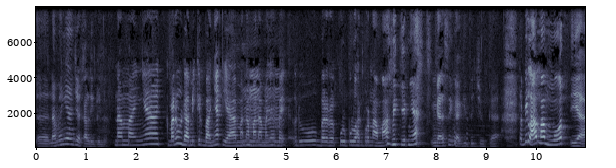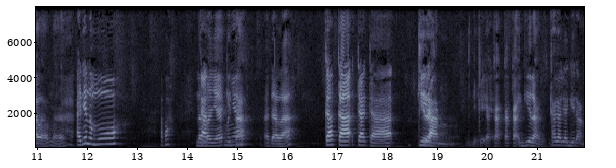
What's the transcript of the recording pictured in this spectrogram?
eh, namanya aja kali dulu. namanya kemarin udah mikir banyak ya nama namanya aduh berpuluh-puluhan purnama mikirnya Enggak sih, enggak gitu juga. tapi lama mood Iya, lama. akhirnya nemu apa Namanya Ka- kita adalah kakak kakak girang Oke. Kakak-kakak Girang. kakak kakak girang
